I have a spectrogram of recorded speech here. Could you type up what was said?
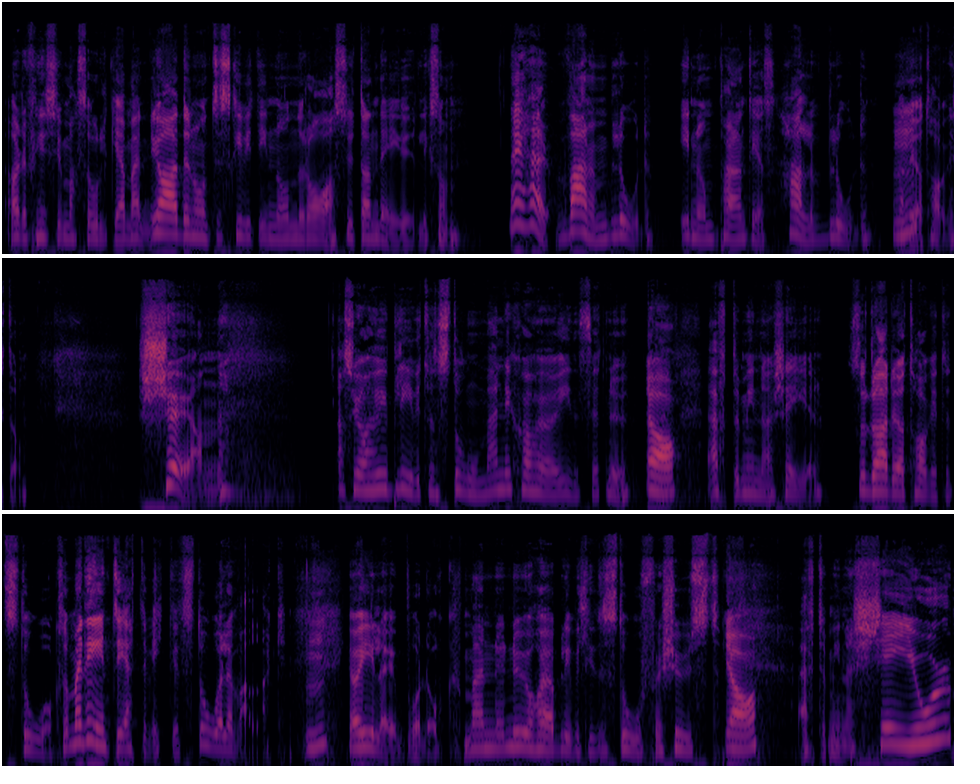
ja det finns ju massa olika men jag hade nog inte skrivit in någon ras utan det är ju liksom Nej här, varmblod. Inom parentes halvblod hade Mm. jag tagit då. Kön. Alltså jag har ju blivit en stormänniska har jag insett nu. Ja. Efter mina tjejer. Så då hade jag tagit ett sto också. Men det är inte jätteviktigt, sto eller vallack. Mm. Jag gillar ju både och. Men nu har jag blivit lite storförtjust Ja. efter mina tjejor.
